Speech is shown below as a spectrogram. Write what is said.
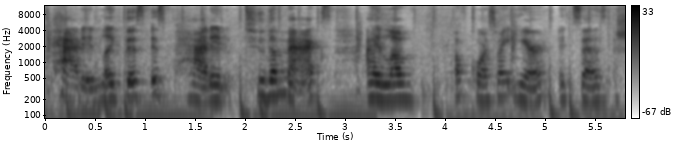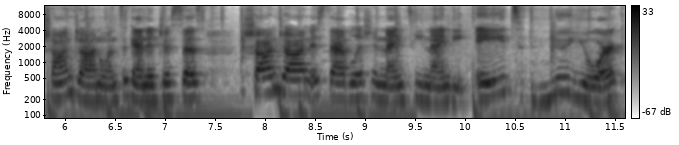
padded. Like this is padded to the max. I love, of course, right here, it says Sean John. Once again, it just says Sean John established in 1998, New York.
